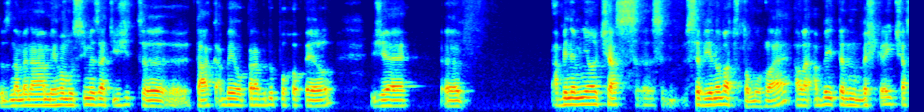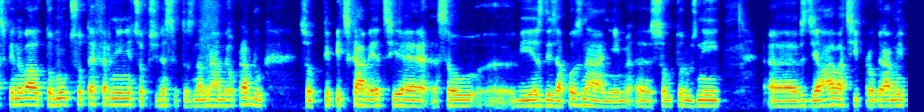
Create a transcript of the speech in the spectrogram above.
To znamená, my ho musíme zatížit tak, aby opravdu pochopil, že aby neměl čas se věnovat tomuhle, ale aby ten veškerý čas věnoval tomu, co té firmě něco přinese. To znamená, my opravdu, co typická věc je, jsou eh, výjezdy za poznáním, eh, jsou to různé eh, vzdělávací programy,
